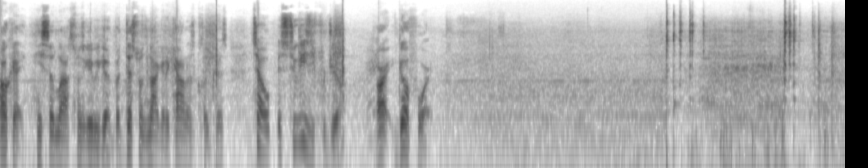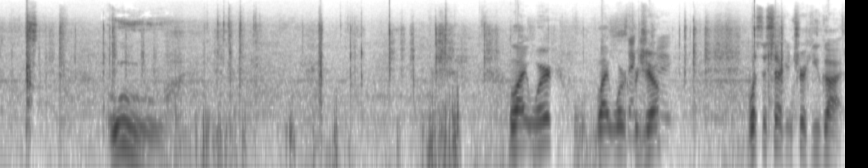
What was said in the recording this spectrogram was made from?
Okay, he said last one's gonna be good, but this one's not gonna count as a clip because tail whip is too easy for Joe. All right, go for it. Ooh. Light work, light work for Joe. trick. What's the second trick you got?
